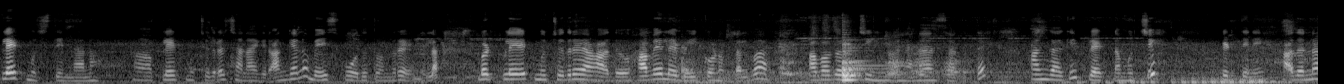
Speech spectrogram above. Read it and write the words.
ಪ್ಲೇಟ್ ಮುಚ್ತೀನಿ ನಾನು. ಪ್ಲೇಟ್ ಮುಚ್ಚಿದ್ರೆ ಚೆನ್ನಾಗಿರೋ, ಹಂಗೇನೂ ಬೇಯಿಸ್ಬೋದು ತೊಂದರೆ ಏನಿಲ್ಲ. ಬಟ್ ಪ್ಲೇಟ್ ಮುಚ್ಚಿದ್ರೆ ಅದು ಹವೇಲೆ ಬೇಯ್ಕೊಳುತ್ತಲ್ವ ಆವಾಗ ರುಚಿ ಇನ್ನೂ ಎನ್ಹಾನ್ಸ್ ಆಗುತ್ತೆ. ಹಾಗಾಗಿ ಪ್ಲೇಟ್ನ ಮುಚ್ಚಿ ಇಡ್ತೀನಿ. ಅದನ್ನು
